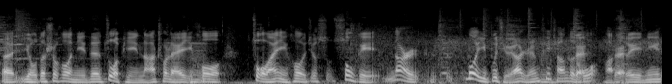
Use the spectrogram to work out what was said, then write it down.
呃有的时候你的作品拿出来以后做完以后就送送给那儿络绎不绝啊，人非常的多啊，所以您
